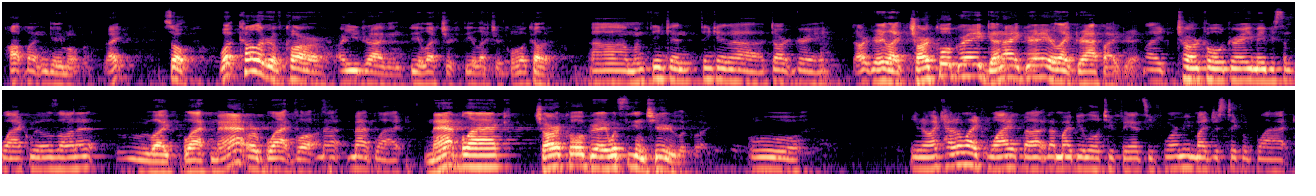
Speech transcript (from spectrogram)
hot button, game over, right? So, what color of car are you driving? The electric, the electric one. What color? Um, I'm thinking thinking uh, dark gray, Dark gray, like charcoal gray, gunite gray, or like graphite gray? like charcoal gray, maybe some black wheels on it. Ooh, like black matte or black gloss? Matte, matte black. Matte black, charcoal gray. What's the interior look like? Ooh. You know, I kind of like white, but that might be a little too fancy for me. Might just stick with black.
